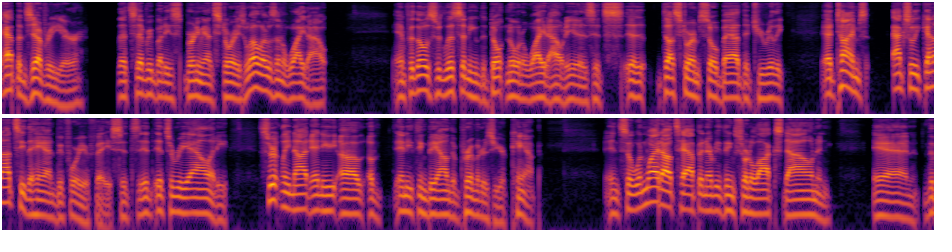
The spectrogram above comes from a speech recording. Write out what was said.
happens every year. That's everybody's Burning Man story as well. I was in a whiteout. And for those who are listening that don't know what a whiteout is, it's a dust storm so bad that you really, at times, actually cannot see the hand before your face. It's it, it's a reality certainly not any uh, of anything beyond the perimeters of your camp. And so when whiteouts happen, everything sort of locks down, and and the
